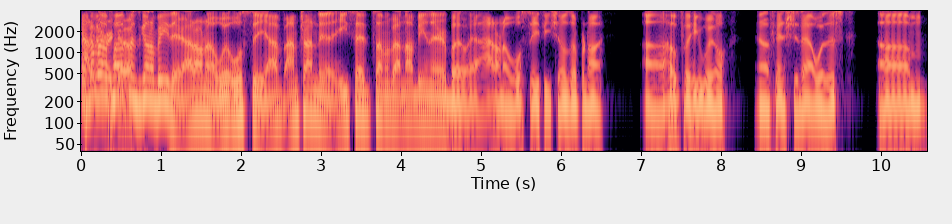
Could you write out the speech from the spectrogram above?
I don't know if. Huffman's going to be there. I don't know. We'll, we'll see. I'm, I'm trying to. He said something about not being there, but I don't know. We'll see if he shows up or not. Uh, hopefully he will. Uh, finish it out with us. Um,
